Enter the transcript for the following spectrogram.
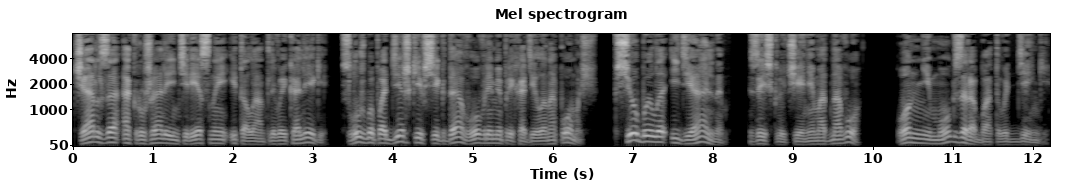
Чарльза окружали интересные и талантливые коллеги. Служба поддержки всегда вовремя приходила на помощь. Все было идеальным, за исключением одного. Он не мог зарабатывать деньги.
